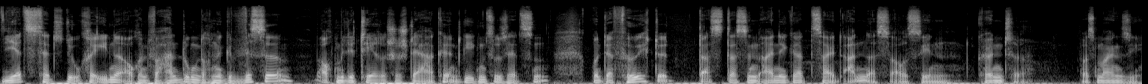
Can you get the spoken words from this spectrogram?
jetzt hätte die Ukraine auch in Verhandlungen noch eine gewisse, auch militärische Stärke entgegenzusetzen und er fürchtet, dass das in einiger Zeit anders aussehen könnte. Was meinen Sie?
